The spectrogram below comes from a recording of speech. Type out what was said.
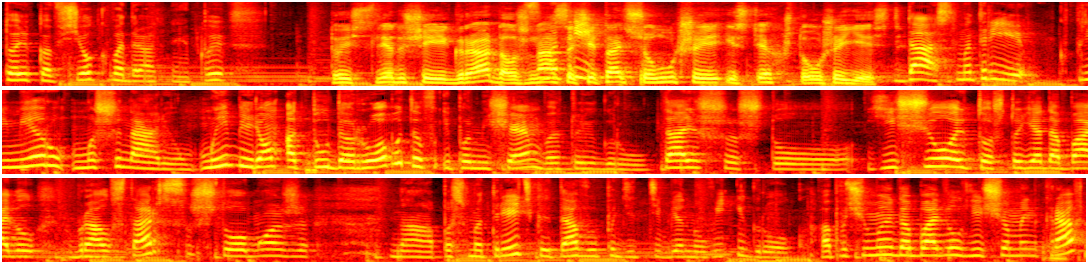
только все квадратное. То есть следующая игра должна Смотри. сочетать все лучшее из тех, что уже есть. Да, смотри, к примеру, машинариум. Мы берем оттуда роботов и помещаем в эту игру. Дальше что? Еще то, что я добавил в Brawl Stars, что можно посмотреть, когда выпадет тебе новый игрок. А почему я добавил еще Майнкрафт,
